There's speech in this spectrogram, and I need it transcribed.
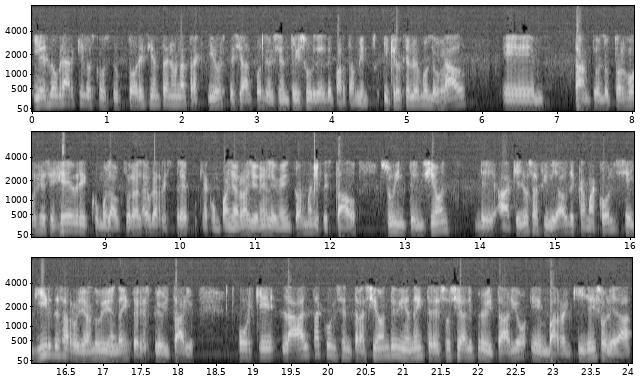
y es lograr que los constructores sientan un atractivo especial por el centro y sur del departamento. Y creo que lo hemos logrado. Eh, tanto el doctor Jorge Segebre como la doctora Laura Restrepo, que acompañaron ayer en el evento, han manifestado su intención de a aquellos afiliados de Camacol seguir desarrollando vivienda de interés prioritario, porque la alta concentración de vivienda de interés social y prioritario en Barranquilla y Soledad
